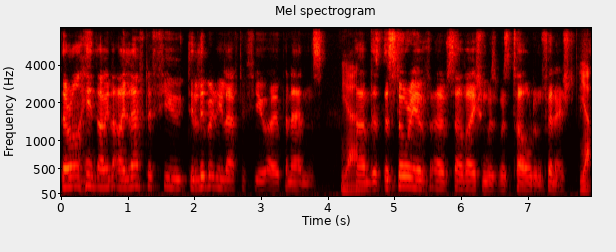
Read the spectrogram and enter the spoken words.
there are hints. I, mean, I left a few deliberately left a few open ends. Yeah Um, the the story of, of salvation was was told and finished, yeah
